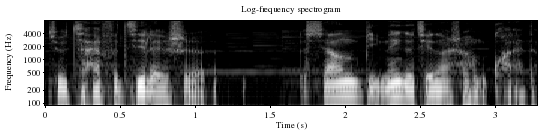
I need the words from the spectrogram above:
就财富积累是相比那个阶段是很快的。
